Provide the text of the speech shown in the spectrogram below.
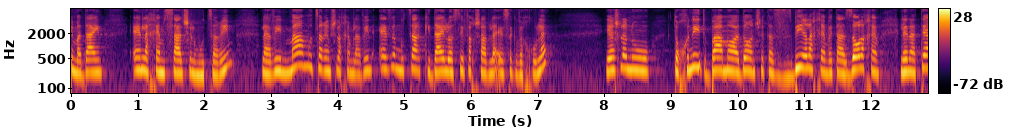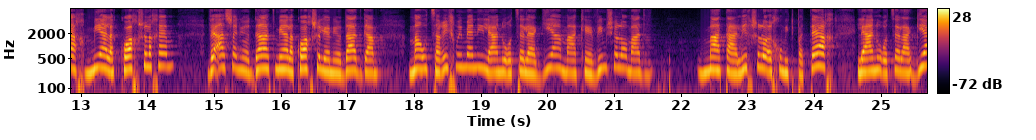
אם עדיין אין לכם סל של מוצרים, להבין מה המוצרים שלכם, להבין איזה מוצר כדאי להוסיף עכשיו לעסק וכולי. יש לנו תוכנית במועדון שתסביר לכם ותעזור לכם לנתח מי הלקוח שלכם, ואז שאני יודעת מי הלקוח שלי, אני יודעת גם מה הוא צריך ממני, לאן הוא רוצה להגיע, מה הכאבים שלו, מה, מה התהליך שלו, איך הוא מתפתח, לאן הוא רוצה להגיע,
